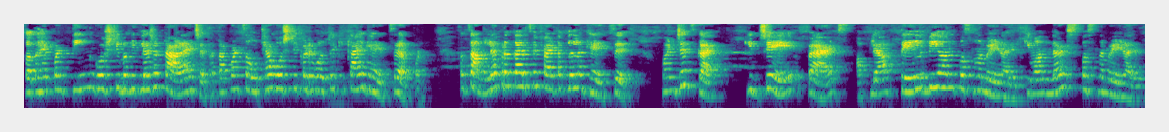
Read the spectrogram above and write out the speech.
सो आता हे पण तीन गोष्टी बघितल्या ज्या टाळायच्या आहेत. आता आपण चौथ्या गोष्टीकडे बोलतोय की काय घ्यायचंय आपण? तर चांगल्या प्रकारचे फॅट आपल्याला घ्यायचे म्हणजेच काय? की जे फॅट्स आपल्या तेलबियांपासून मिळणार आहेत किंवा नट्सपासून मिळणार आहेत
